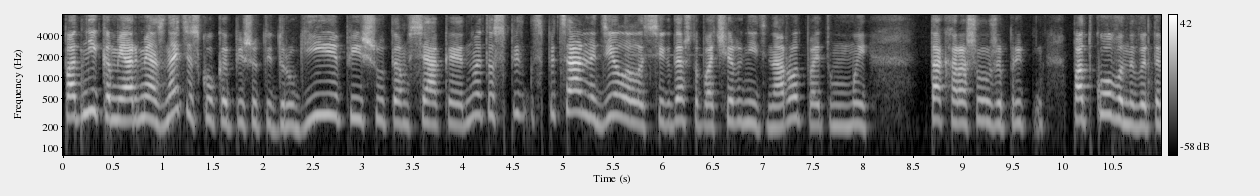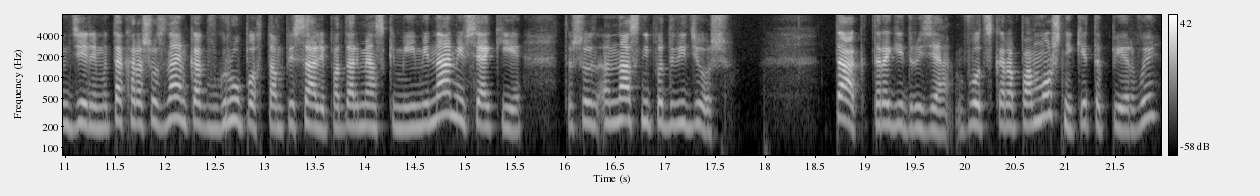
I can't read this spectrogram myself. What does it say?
Под никами армян знаете, сколько пишут? И другие пишут там всякое. Ну, это спе- специально делалось всегда, чтобы очернить народ, поэтому мы так хорошо уже при... подкованы в этом деле, мы так хорошо знаем, как в группах там писали под армянскими именами всякие, то что нас не подведешь. Так, дорогие друзья, вот скоропомощник это первый.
